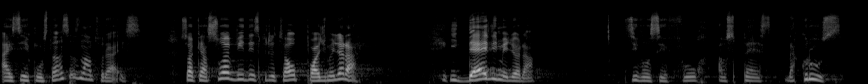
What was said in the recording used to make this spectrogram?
as circunstâncias naturais. Só que a sua vida espiritual pode melhorar. E deve melhorar. Se você for aos pés da cruz.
